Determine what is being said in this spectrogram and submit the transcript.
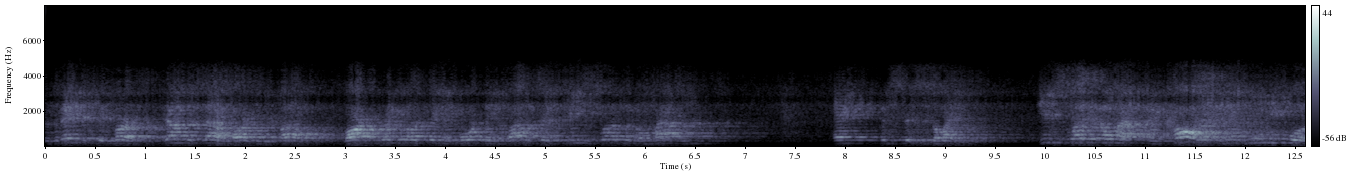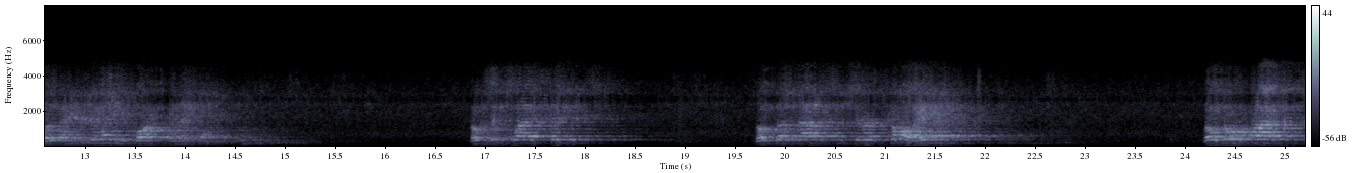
There's verse. Jot this down, Mark in your Bible. Mark 3, 13 and 14. The Bible says Jesus went up into a mountain. And this, this is amazing. Jesus went up on a mountain and called unto him whom he would. And here's the amazing part, and they came. No Six Flags tickets. No Duck Dynasty shirts. Come on, amen. No door prizes.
